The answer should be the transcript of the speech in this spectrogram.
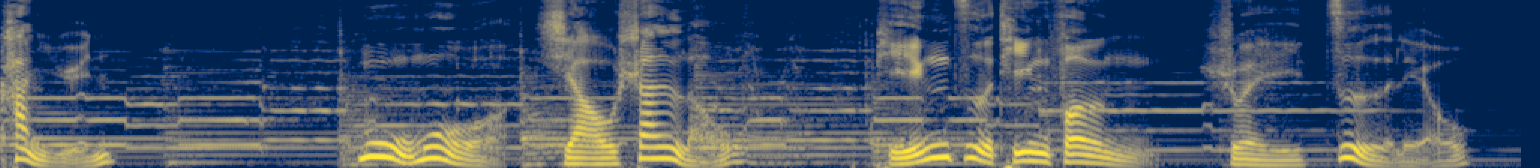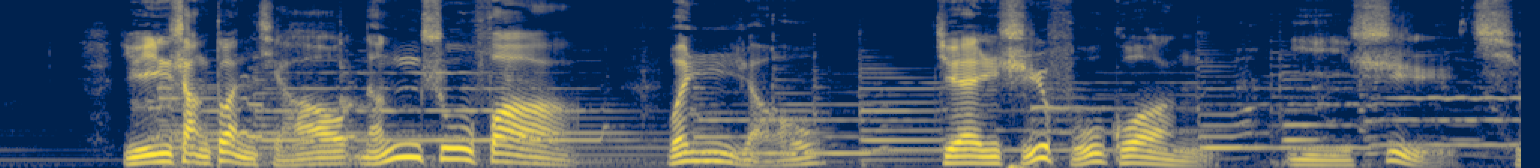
看云，暮末小山楼，平自听风，水自流。云上断桥能抒发，温柔卷石浮光已是秋。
